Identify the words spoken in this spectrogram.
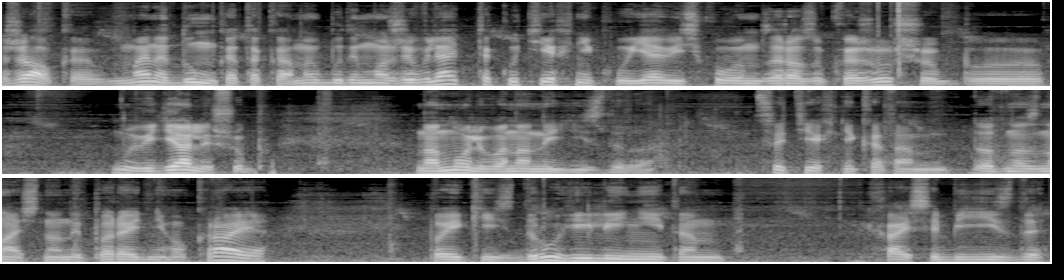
Жалко. В мене думка така. Ми будемо оживляти таку техніку. Я військовим зразу кажу, щоб е, ну, в ідеалі, щоб на ноль вона не їздила. Це техніка там однозначно не переднього краю, по якійсь другій лінії, там, хай собі їздить.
